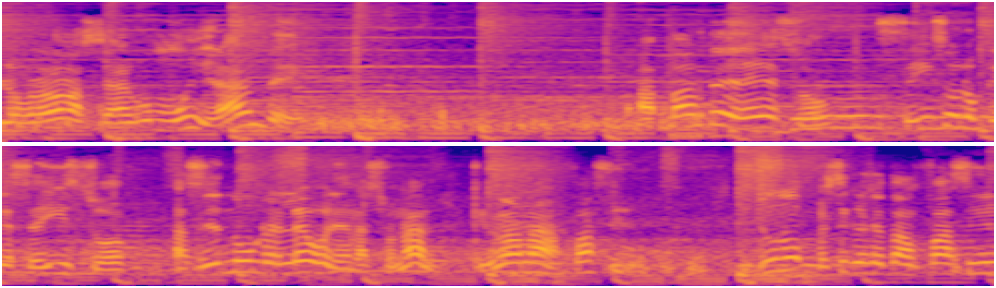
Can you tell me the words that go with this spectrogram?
lograron hacer algo muy grande. Aparte de eso, se hizo lo que se hizo haciendo un relevo el nacional, que no era nada fácil. Yo no pensé que sea tan fácil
